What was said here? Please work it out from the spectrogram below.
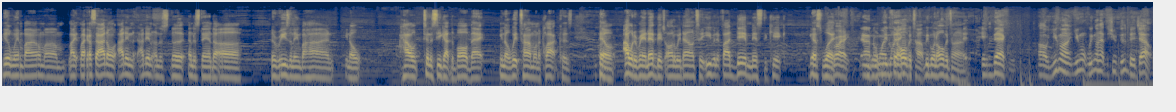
Good win by them. Um. Like like I said, I don't. I didn't. I didn't understand understand the uh the reasoning behind you know how Tennessee got the ball back. You know, with time on the clock, because hell, I would have ran that bitch all the way down to even if I did miss the kick. Guess what? Right. Down to We're going to overtime. We're going to overtime. Exactly. Oh, you gonna you gonna, we gonna have to shoot this bitch out.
